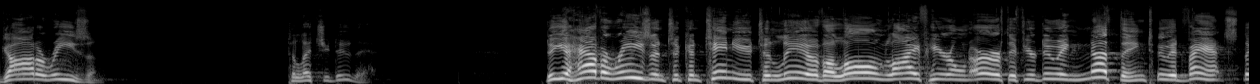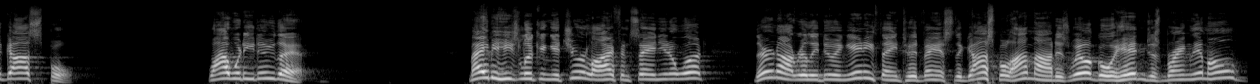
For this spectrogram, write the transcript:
God a reason to let you do that? Do you have a reason to continue to live a long life here on earth if you're doing nothing to advance the gospel? Why would he do that? Maybe he's looking at your life and saying, you know what? They're not really doing anything to advance the gospel. I might as well go ahead and just bring them home.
